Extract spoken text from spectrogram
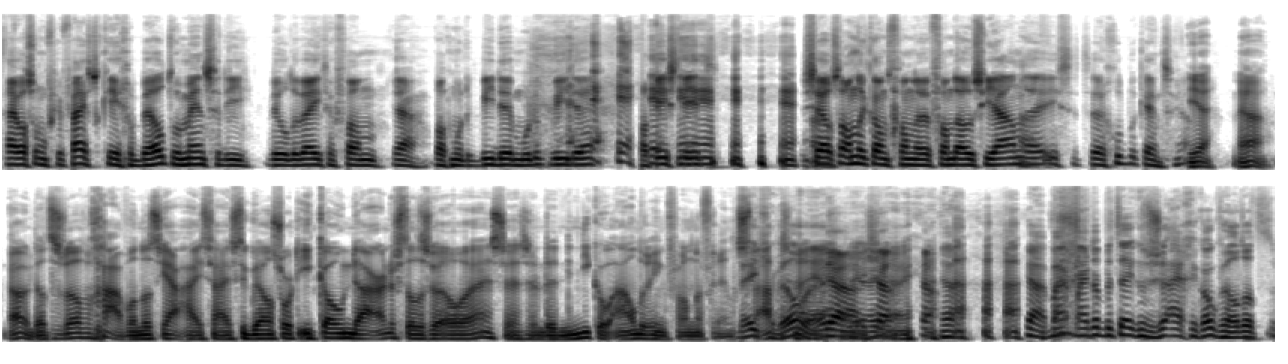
hij was ongeveer 50 keer gebeld door mensen die wilden weten van, ja, wat moet ik bieden, moet ik bieden, wat is dit? Dus zelfs aan de andere kant van de, van de oceaan eh, is het eh, goed bekend. Ja. Ja, ja. Oh, dat is wel gaaf. Want dat is, ja, hij, is, hij is natuurlijk wel een soort icoon daar. Dus dat is wel hè, de, Nico Aaldering van de Verenigde Weet je Staten. wel, hè? Ja, ja, ja. Ja, ja maar, maar dat betekent dus eigenlijk ook wel dat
